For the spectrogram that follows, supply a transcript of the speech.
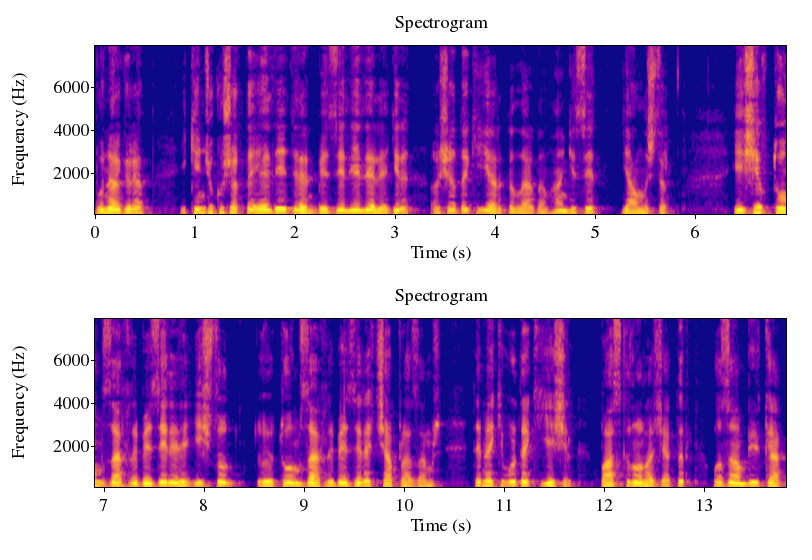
Buna göre ikinci kuşakta elde edilen bezelyelerle ilgili aşağıdaki yargılardan hangisi yanlıştır? Yeşil tohum zarflı bezelye ile yeşil e, tohum zarflı bezelye çaprazlanmış. Demek ki buradaki yeşil baskın olacaktır. O zaman büyük A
